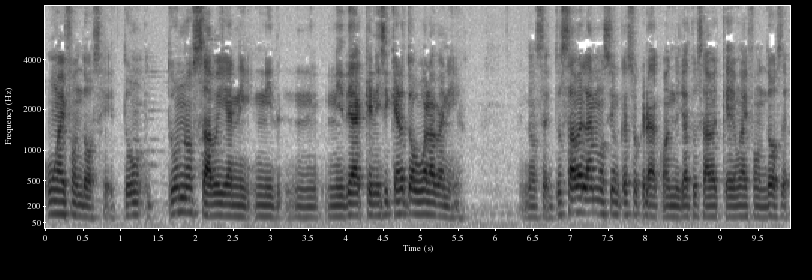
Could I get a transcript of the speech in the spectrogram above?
un iPhone 12. Tú, tú no sabías ni, ni, ni, idea que ni siquiera tu abuela venía. Entonces, tú sabes la emoción que eso crea cuando ya tú sabes que es un iPhone 12.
